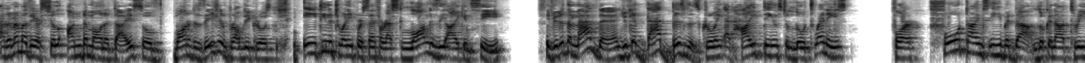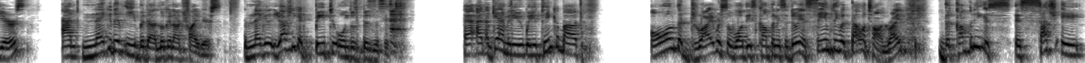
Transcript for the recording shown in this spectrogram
And remember, they are still under monetized. So monetization probably grows 18 to 20% for as long as the eye can see. If you did the math there, you get that business growing at high teens to low 20s for four times EBITDA looking out three years and negative EBITDA looking out five years. Negative, you actually get paid to own those businesses. And again, when you when you think about all the drivers of what these companies are doing, same thing with Peloton, right? The company is is such a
